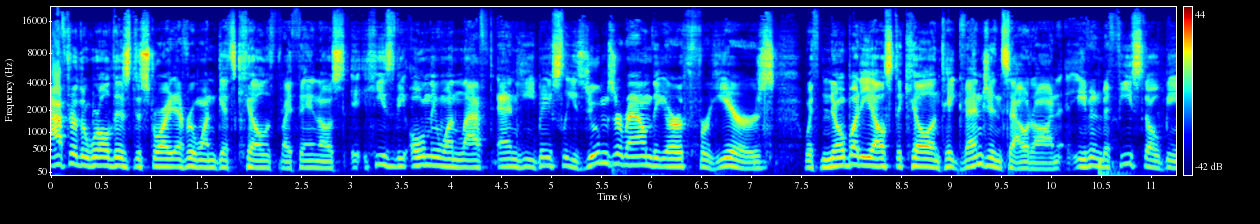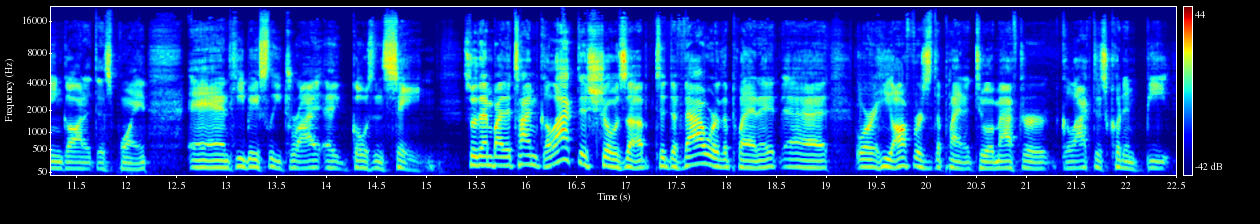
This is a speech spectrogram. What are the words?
after the world is destroyed, everyone gets killed by Thanos. He's the only one left, and he basically zooms around the Earth for years with nobody else to kill and take vengeance out on, even Mephisto being gone at this point. And he basically dry uh, goes insane. So then, by the time Galactus shows up to devour the planet, uh, or he offers the planet to him after Galactus couldn't beat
